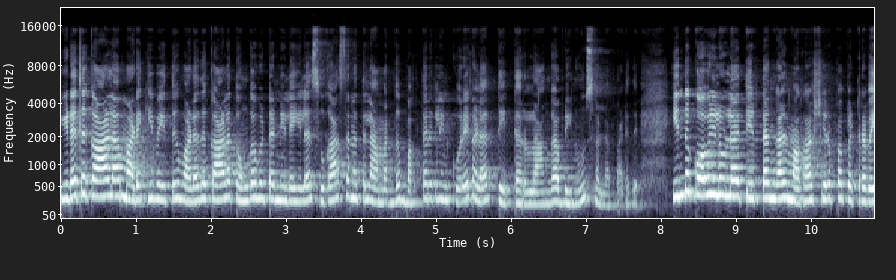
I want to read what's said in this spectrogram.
இடது காலை மடக்கி வைத்து வலது காலை தொங்கவிட்ட நிலையில் சுகாசனத்தில் அமர்ந்து பக்தர்களின் குறைகளை தீர்த்தருளாங்க அப்படின்னும் சொல்லப்படுது. இந்த கோவிலில் உள்ள தீர்த்தங்கள் மகா சிறப்பு பெற்றவை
